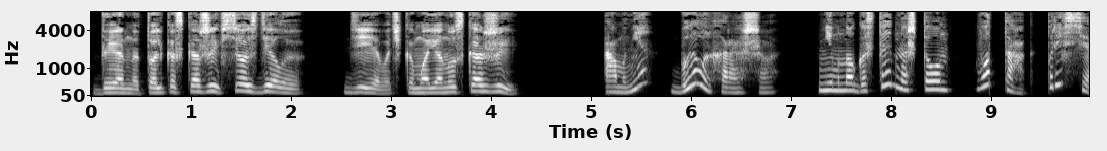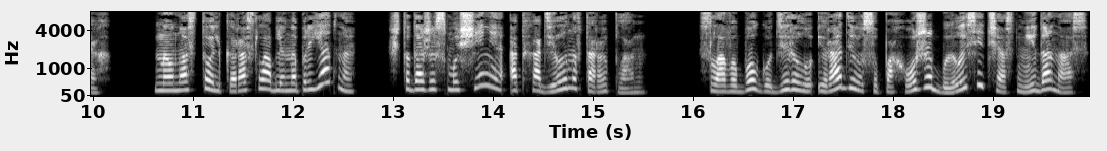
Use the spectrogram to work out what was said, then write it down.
Дэнна, только скажи, все сделаю. Девочка моя, ну скажи!» А мне было хорошо. Немного стыдно, что он вот так, при всех. Но настолько расслабленно приятно, что даже смущение отходило на второй план. Слава богу, Дирелу и Радиусу, похоже, было сейчас не до нас.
